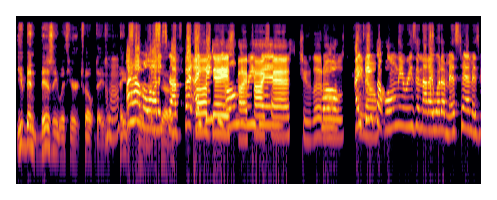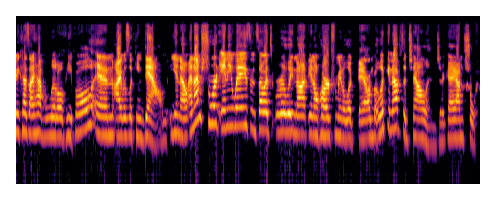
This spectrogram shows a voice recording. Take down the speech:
You've been busy with your 12 days Mhm. of page. I have a turner, lot of stuff, but I Twelve think days, the only five reason podcasts, two littles. I you think know. the only reason that I would have missed him is because I have little people and I was looking down, you know, and I'm short anyways, and so it's really not, you know, hard for me to look down, but looking up's a challenge. Okay, I'm short,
